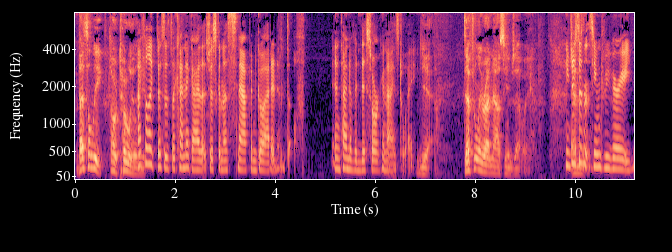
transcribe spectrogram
That's a leap. Oh, totally a leap. I feel like this is the kind of guy that's just gonna snap and go at it himself, in kind of a disorganized way. Yeah, definitely. Right now seems that way. He just And- doesn't seem to be very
